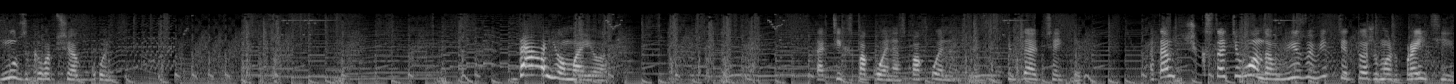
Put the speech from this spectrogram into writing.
Музыка вообще огонь. Да, ё-моё! Так, тихо, спокойно, спокойно. Кидают всякие. А там, кстати, вон там внизу, видите, тоже можно пройти.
